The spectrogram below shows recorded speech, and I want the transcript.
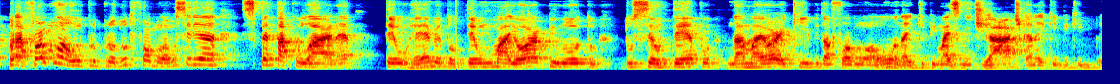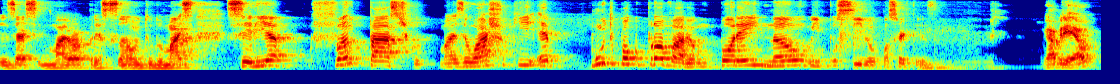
para a Fórmula 1, para o produto Fórmula 1 seria espetacular, né? Ter o Hamilton, ter o maior piloto do seu tempo na maior equipe da Fórmula 1, na equipe mais midiática, na equipe que exerce maior pressão e tudo mais. Seria fantástico, mas eu acho que é muito pouco provável, porém não impossível, com certeza. Gabriel?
